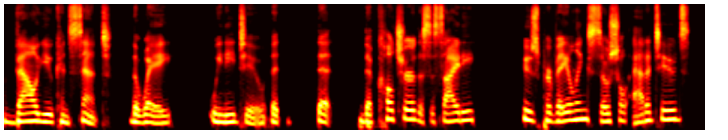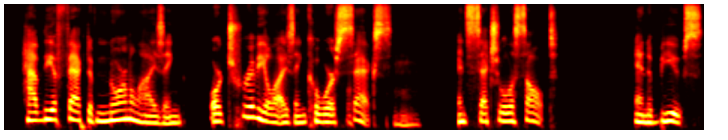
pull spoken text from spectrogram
value consent the way we need to that that the culture the society whose prevailing social attitudes have the effect of normalizing or trivializing coerced sex Mhm. and sexual assault and abuse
